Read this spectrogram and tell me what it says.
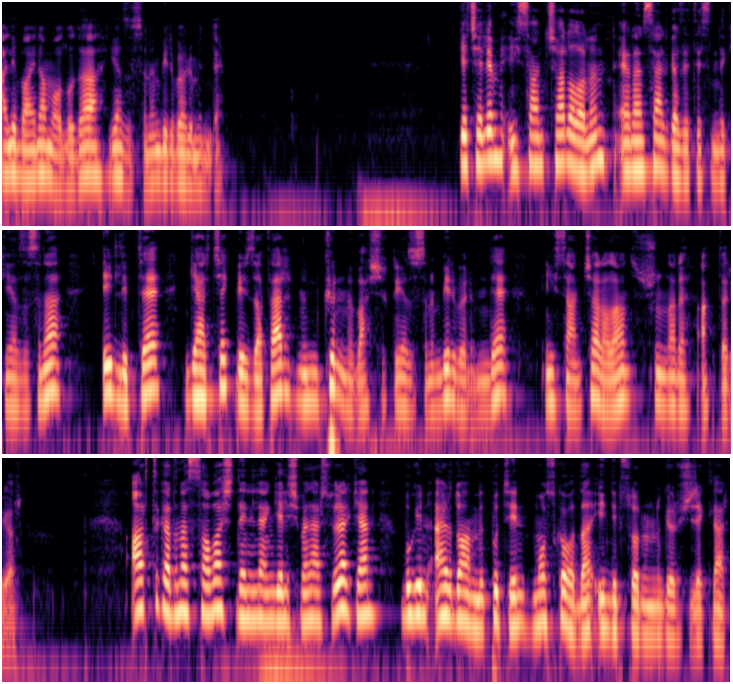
Ali Bayramoğlu da yazısının bir bölümünde. Geçelim İhsan Çaralan'ın Evrensel Gazetesi'ndeki yazısına. İdlib'de gerçek bir zafer mümkün mü başlıklı yazısının bir bölümünde İhsan Çaralan şunları aktarıyor. Artık adına savaş denilen gelişmeler sürerken bugün Erdoğan ve Putin Moskova'da İdlib sorununu görüşecekler.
